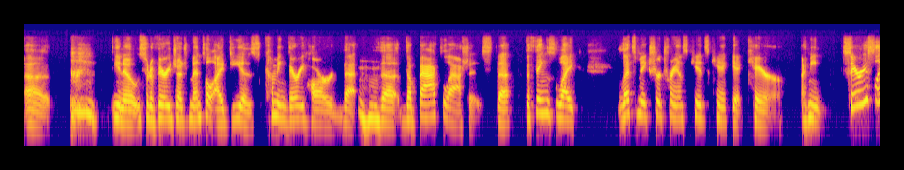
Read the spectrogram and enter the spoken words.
uh, you know sort of very judgmental ideas coming very hard that mm-hmm. the the backlashes the the things like let's make sure trans kids can't get care i mean seriously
